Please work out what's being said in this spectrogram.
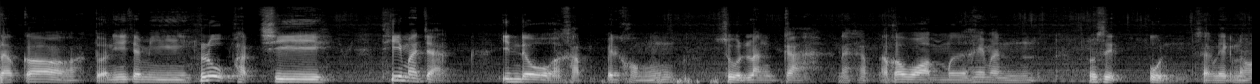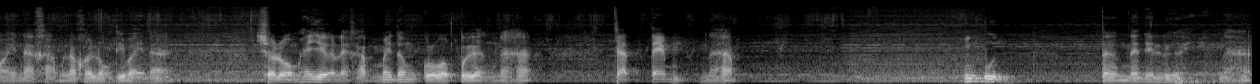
แล้วก็ตัวนี้จะมีลูกผักชีที่มาจากอินโดครับ เป็นของสูตรลังกานะครับ แล้วก็วอร์มมือให้มันรู้สึกอุ่นสักเล็กน้อยนะครับ แล้วค่อยลงที่ใบหน้าชโลมให้เยอะเลยครับ ไม่ต้องกลัวเปลืองนะฮะ จัดเต็มนะครับอุ่นเติมได้เรื่อยๆนะฮะ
